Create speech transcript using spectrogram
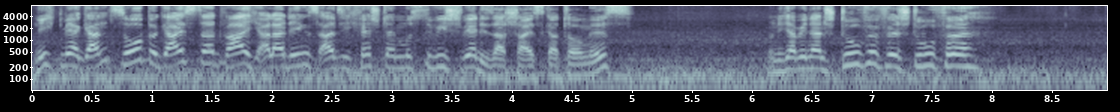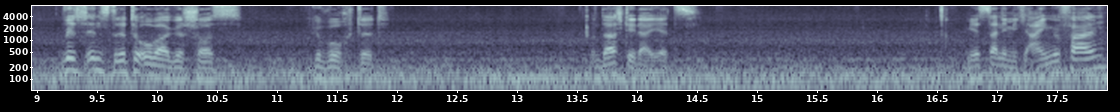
Nicht mehr ganz so begeistert war ich allerdings, als ich feststellen musste, wie schwer dieser Scheißkarton ist. Und ich habe ihn dann Stufe für Stufe bis ins dritte Obergeschoss gewuchtet. Und da steht er jetzt. Mir ist dann nämlich eingefallen,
